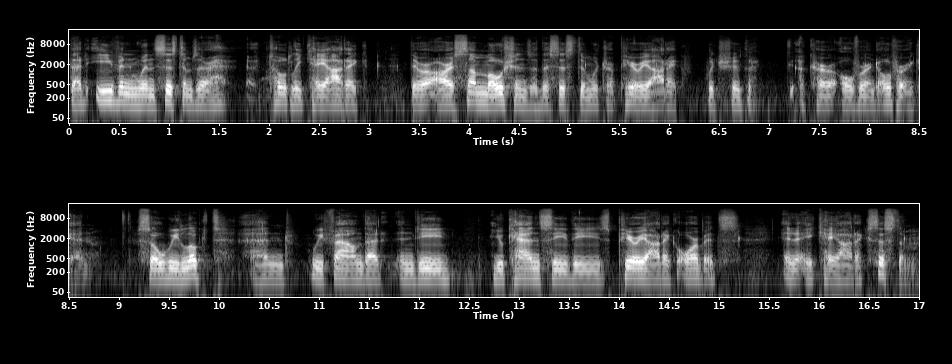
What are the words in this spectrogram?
that even when systems are totally chaotic, there are some motions of the system which are periodic, which should occur over and over again. So we looked and we found that indeed you can see these periodic orbits in a chaotic system.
